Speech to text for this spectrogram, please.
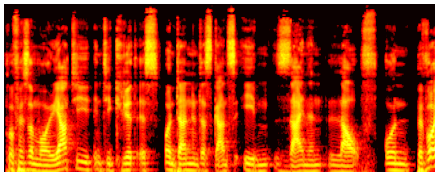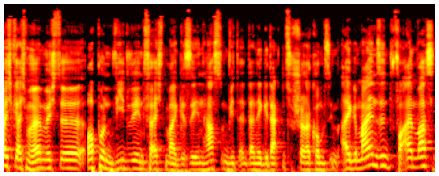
Professor Moriarty integriert ist. Und dann nimmt das Ganze eben seinen Lauf. Und bevor ich gleich mal hören möchte, ob und wie du den vielleicht mal gesehen hast und wie deine Gedanken zu Sherlock Holmes im Allgemeinen sind, vor allem was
